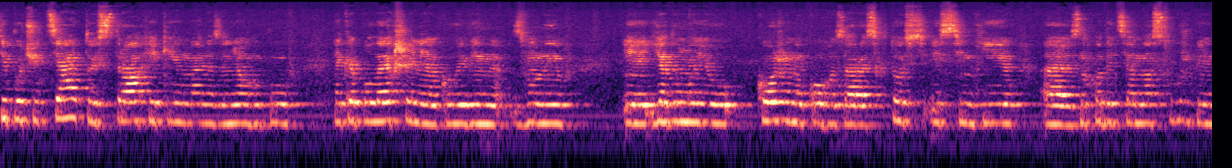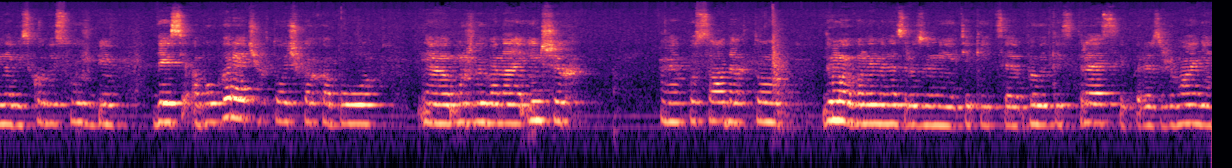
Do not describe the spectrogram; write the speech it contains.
ті почуття, той страх, який у мене за нього був, яке полегшення, коли він дзвонив. І я думаю, кожен у кого зараз хтось із сім'ї е, знаходиться на службі, на військовій службі, десь або в гарячих точках, або е, можливо на інших е, посадах, то думаю, вони мене зрозуміють, який це великий стрес і переживання.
